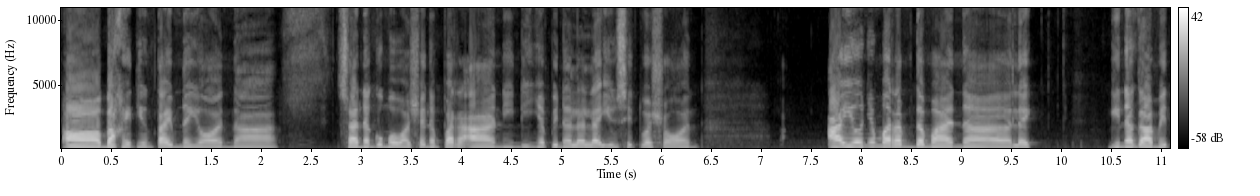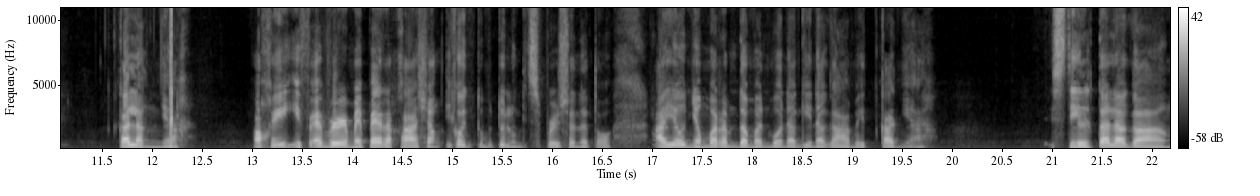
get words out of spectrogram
Ah, bakit yung time na yon na sana gumawa siya ng paraan, hindi niya pinalala yung sitwasyon. Ayaw niya maramdaman na like ginagamit ka lang niya. Okay? If ever may pera ka, siyang ikaw yung tumutulong dito sa person na to, ayaw niyang maramdaman mo na ginagamit ka niya. Still talagang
